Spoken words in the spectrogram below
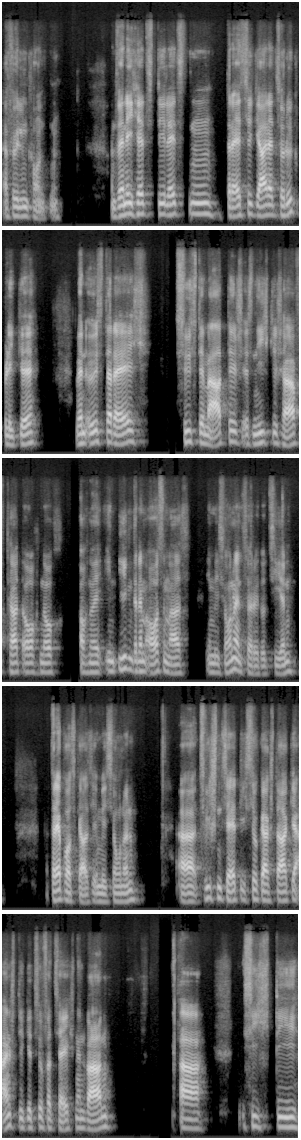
erfüllen konnten. Und wenn ich jetzt die letzten 30 Jahre zurückblicke, wenn Österreich systematisch es nicht geschafft hat, auch noch auch nur in irgendeinem Ausmaß Emissionen zu reduzieren, Treibhausgasemissionen, äh, zwischenzeitlich sogar starke Anstiege zu verzeichnen waren, äh, sich die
